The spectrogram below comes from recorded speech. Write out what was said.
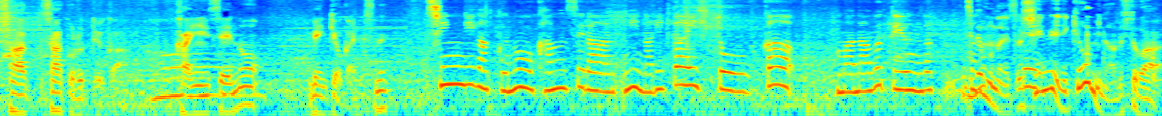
サークルっていうか会員制の勉強会ですね。心理学のカウンセラーになりたい人が学ぶっていうんだでもないですよ。心理に興味のある人が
